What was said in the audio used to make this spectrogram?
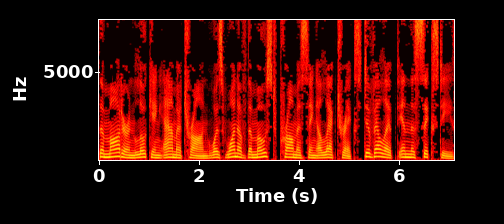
The modern-looking Amitron was one of the most promising electrics developed in the 60s.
